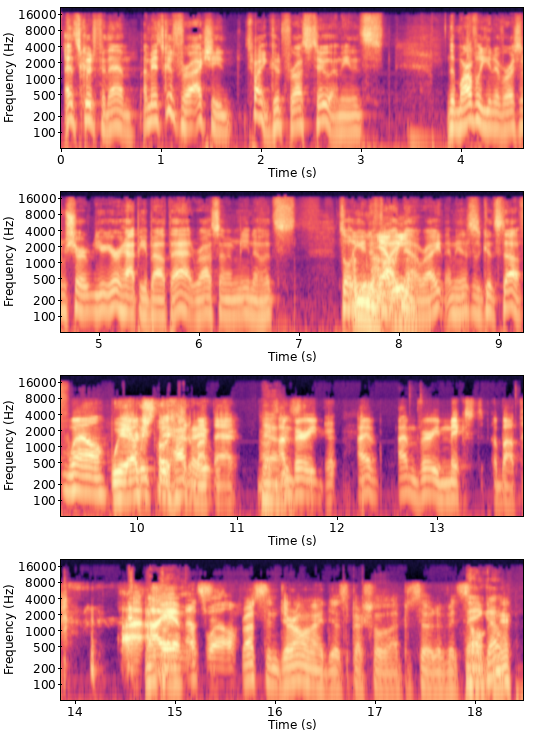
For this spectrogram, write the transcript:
That's good for them. I mean, it's good for actually. It's probably good for us too. I mean, it's the Marvel universe. I'm sure you're, you're happy about that, Russ. I mean, you know, it's it's all unified we- now, right? I mean, this is good stuff. Well, We yeah, actually posted had a- that. Yeah. I'm very, I've, I'm very mixed about that. I, I am as well. Russ and Daryl and I did a special episode of it. There you go. Connected,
